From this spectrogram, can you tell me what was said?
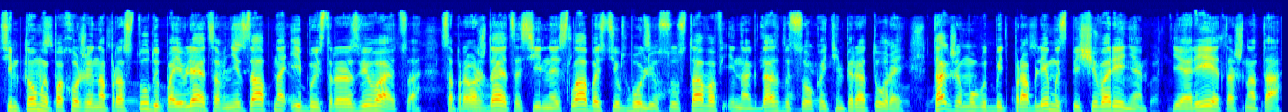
Симптомы, похожие на простуду, появляются внезапно и быстро развиваются. Сопровождаются сильной слабостью, болью суставов, иногда высокой температурой. Также могут быть проблемы с пищеварением, диарея, тошнота.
